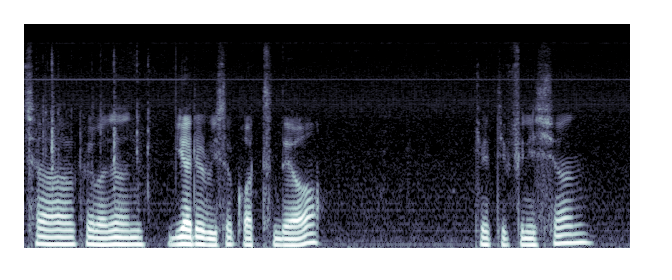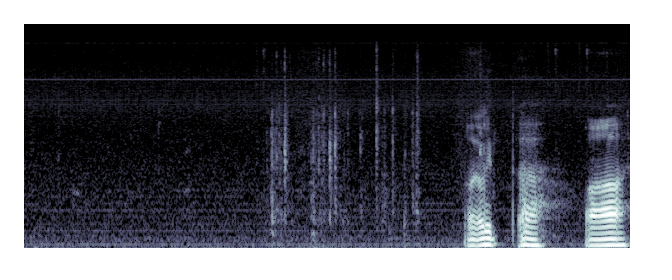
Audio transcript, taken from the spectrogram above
자, 그러면은 미아래로 있을 것 같은데요. get definition. 어, 여기, 아, 아.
